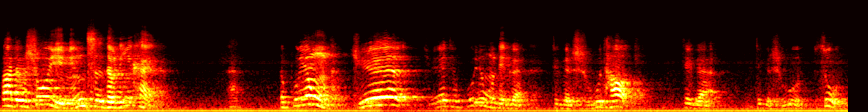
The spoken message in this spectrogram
把这个术语、名词都离开了，啊，都不用了，绝，也就不用这个这个俗套，这个。这个书素，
